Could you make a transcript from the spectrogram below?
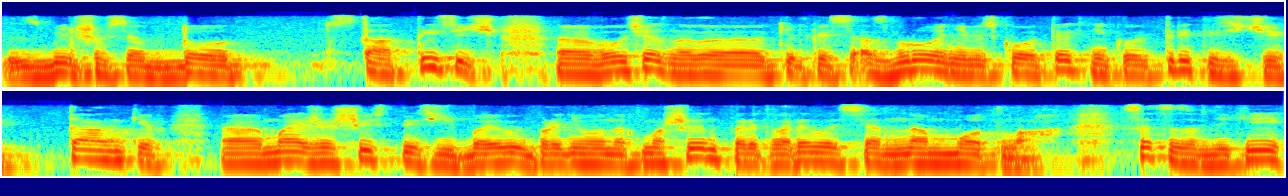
збільшився до 100 тисяч. Величезна кількість озброєння, військової техніки, 3 тисячі танків, е, майже 6 тисяч бойових броньованих машин перетворилися на мотлах. Все це завдяки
